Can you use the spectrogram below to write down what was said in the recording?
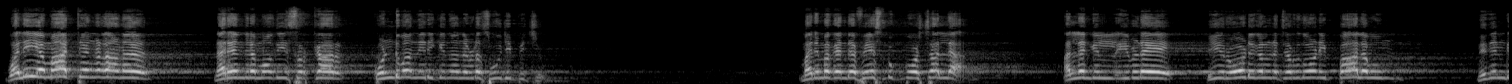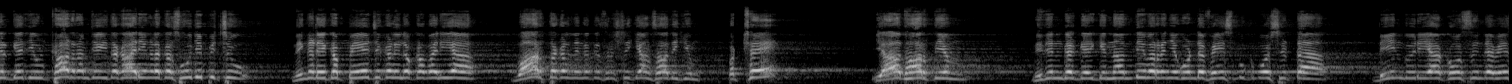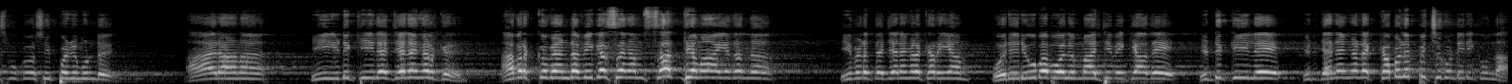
വലിയ മാറ്റങ്ങളാണ് നരേന്ദ്രമോദി സർക്കാർ കൊണ്ടുവന്നിരിക്കുന്നതെന്ന് ഇവിടെ സൂചിപ്പിച്ചു. മരുമകന്റെ ഫേസ്ബുക്ക് പോസ്റ്റ് അല്ല അല്ലെങ്കിൽ ഇവിടെ ഈ റോഡുകളുടെ ചെറുതോണി പാലവും നിതിൻ ഗഡ്കരി ഉദ്ഘാടനം ചെയ്ത കാര്യങ്ങളൊക്കെ സൂചിപ്പിച്ചു. നിങ്ങളുടെയൊക്കെ പേജുകളിലൊക്കെ വലിയ വാർത്തകൾ നിങ്ങൾക്ക് സൃഷ്ടിക്കാൻ സാധിക്കും. പക്ഷേ യാഥാർത്ഥ്യം നിതിൻ ഗഡ്കരിക്ക് നന്ദി പറഞ്ഞുകൊണ്ട് ഫേസ്ബുക്ക് പോസ്റ്റ് ഇട്ട ഡീൻ കുര്യാക്കോസിന്റെ ഫേസ്ബുക്ക് പോസ്റ്റ് ഇപ്പോഴുമുണ്ട്. ആരാണ് ഈ ഇടുക്കിയിലെ ജനങ്ങൾക്ക് അവർക്ക് വേണ്ട വികസനം സാധ്യമായതെന്ന് ഇവിടുത്തെ ജനങ്ങൾക്കറിയാം. ഒരു രൂപ പോലും മാറ്റിവെക്കാതെ ഇടുക്കിയിലെ ജനങ്ങളെ കബളിപ്പിച്ചുകൊണ്ടിരിക്കുന്ന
